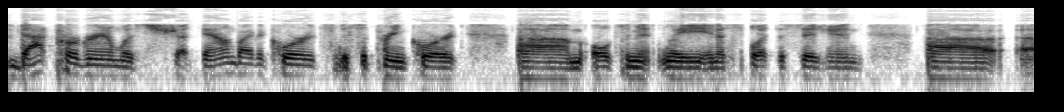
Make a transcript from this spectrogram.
that program was shut down by the courts. The Supreme Court um, ultimately, in a split decision, uh, uh,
